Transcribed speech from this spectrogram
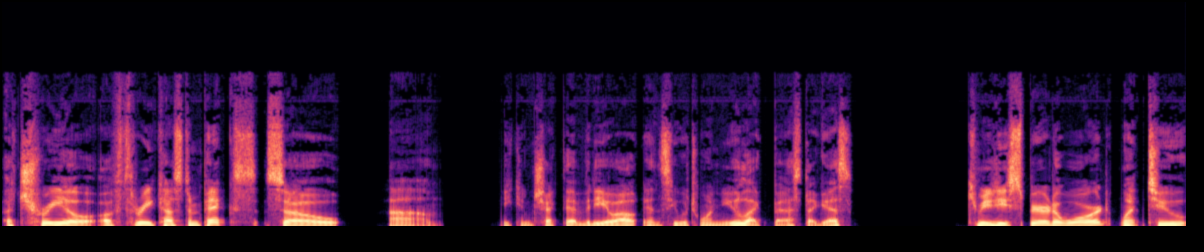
a trio of three custom picks. So um, you can check that video out and see which one you like best, I guess. Community Spirit Award went to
